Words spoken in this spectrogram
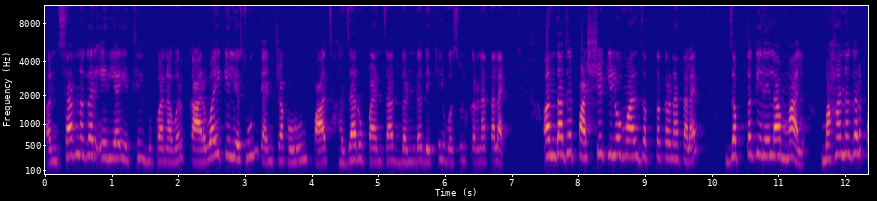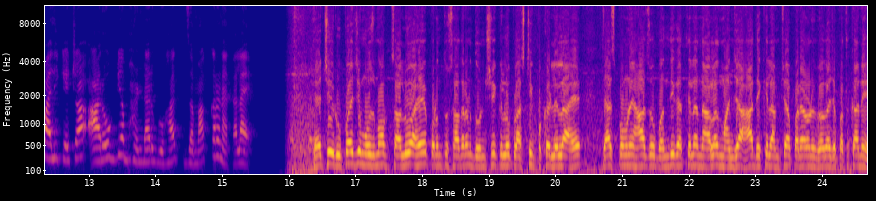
अन्सारनगर एरिया येथील दुकानावर कारवाई केली असून त्यांच्याकडून पाच हजार रुपयांचा दंड देखील वसूल करण्यात आलाय. अंदाजे पाचशे किलो माल जप्त करण्यात आलाय. जप्त केलेला माल महानगरपालिकेच्या आरोग्य भांडार गृहात जमा करण्यात आलाय. याची रुपयाची मोजमाप चालू आहे परंतु साधारण दोनशे किलो प्लास्टिक पकडलेलं आहे. त्याचप्रमाणे हा जो बंदी घातलेला नालन मांजा हा देखील आमच्या पर्यावरण विभागाच्या पथकाने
